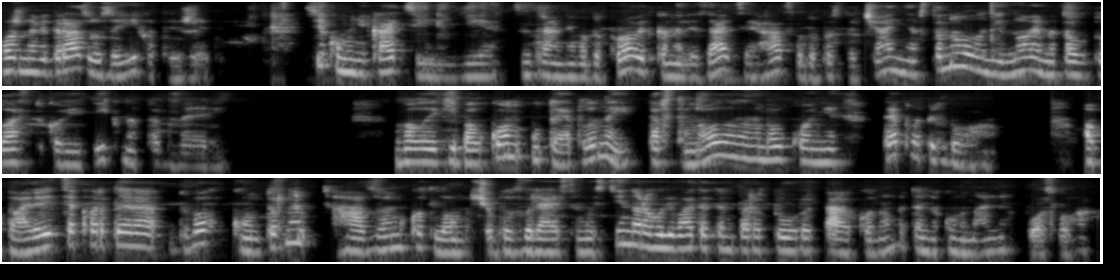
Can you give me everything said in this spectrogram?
можна відразу заїхати і жити. Всі комунікації є: центральний водопровід, каналізація, газ, водопостачання, встановлені нові металопластикові вікна та двері. Великий балкон утеплений та встановлена на балконі тепла підлога. Опалюється квартира двохконтурним газовим котлом, що дозволяє самостійно регулювати температуру та економити на комунальних послугах.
